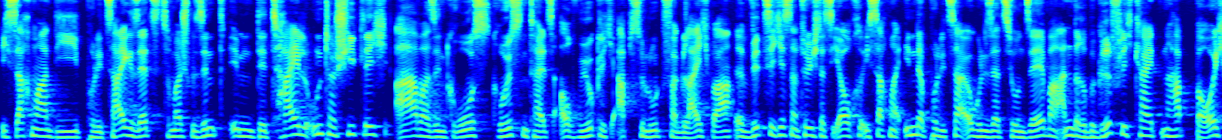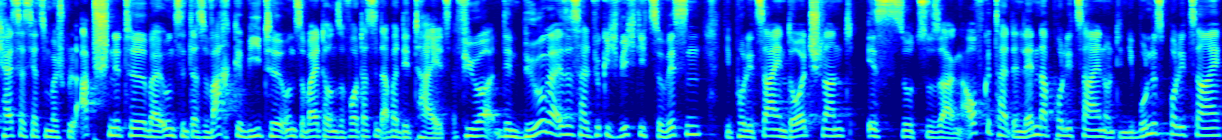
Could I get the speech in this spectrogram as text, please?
ich sag mal, die Polizeigesetze zum Beispiel sind im Detail unterschiedlich, aber sind groß, größtenteils auch wirklich absolut vergleichbar. Äh, witzig ist natürlich, dass ihr auch, ich sag mal, in der Polizeiorganisation selber andere Begrifflichkeiten habt. Bei euch heißt das ja zum Beispiel Abschnitte, bei uns sind das Wachgebiete und so weiter und so fort. Das sind aber Details. Für den Bürger ist es halt wirklich wichtig zu wissen, die Polizei in Deutschland ist sozusagen aufgeteilt in Länderpolizeien und in die Bundespolizei.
